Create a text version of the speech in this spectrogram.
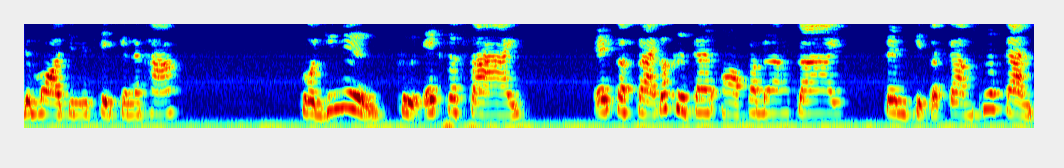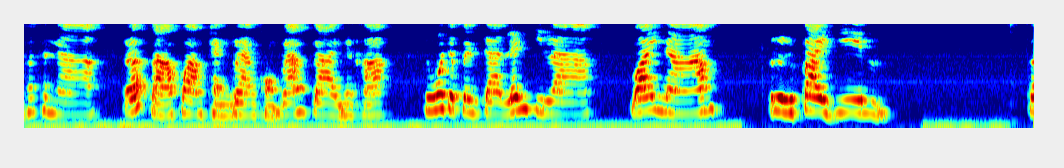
the more genesis กันนะคะ ส่วนที่ 1 คือ exercise exercise ก็คือการออกกำลังกาย เป็นกิจกรรมเพื่อการพัฒนา รักษาความแข็งแรงของร่างกายนะคะไม่ว่าจะเป็นการเล่นกีฬา ว่ายน้ำหรือไปยิมส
